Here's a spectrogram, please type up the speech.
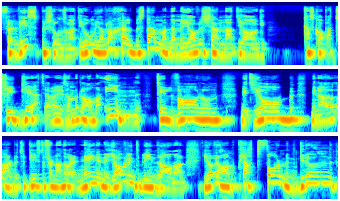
för en viss person som att jo men jag vill ha självbestämmande men jag vill känna att jag kan skapa trygghet. Jag vill liksom rama in tillvaron, mitt jobb, mina arbetsuppgifter. För en annan var det, nej, nej, nej, jag vill inte bli inramad. Jag vill ha en plattform, en grund,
